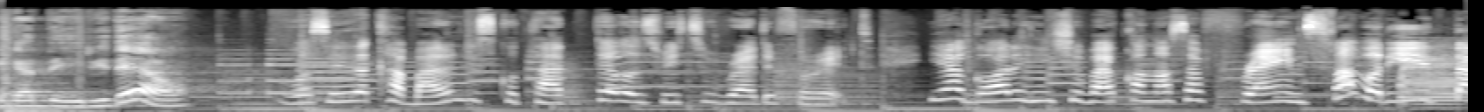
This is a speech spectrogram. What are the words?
Brigadeiro Ideal. Vocês acabaram de escutar Taylor Swift Ready for It. E agora a gente vai com a nossa Friends favorita!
